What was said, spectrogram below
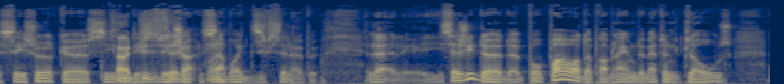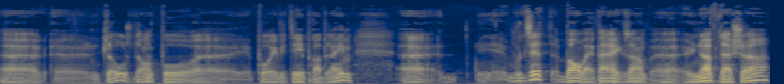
c'est sûr que si ça, va être, difficile. ça va être difficile un peu. il s'agit de, de, pour pas avoir de problème, de mettre une clause, une clause donc pour pour éviter les problèmes vous dites, bon, ben, par exemple, euh, une offre d'achat,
